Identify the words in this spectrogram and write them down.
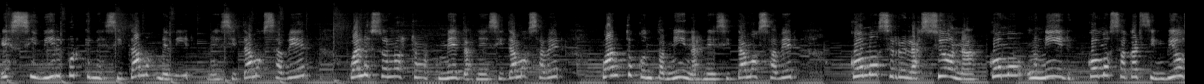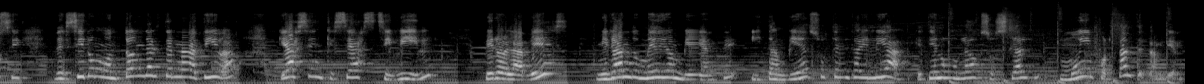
es civil porque necesitamos medir, necesitamos saber cuáles son nuestras metas, necesitamos saber cuánto contaminas, necesitamos saber cómo se relaciona, cómo unir, cómo sacar simbiosis, decir un montón de alternativas que hacen que sea civil, pero a la vez mirando medio ambiente y también sustentabilidad, que tiene un lado social muy importante también.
